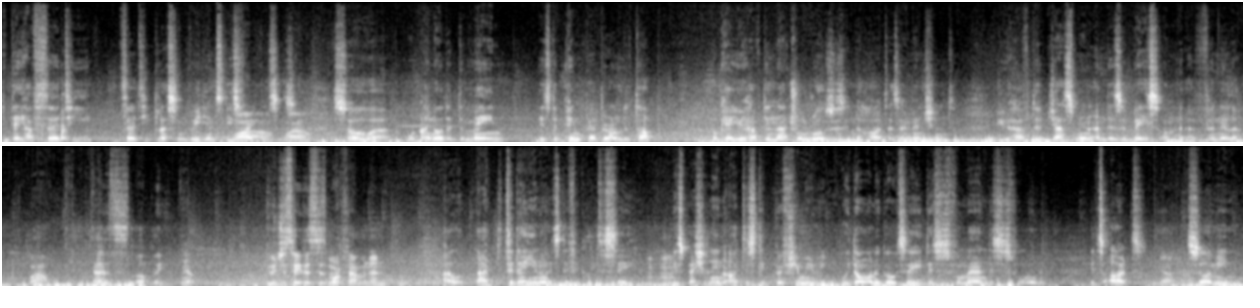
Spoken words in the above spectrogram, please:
they have 30, 30 plus ingredients, these Wow, fragrances. wow. So uh, I know that the main is the pink pepper on the top. Okay, you have the natural roses in the heart, as I mentioned. You have the jasmine, and there's a base on the uh, vanilla. wow. That's lovely. Yeah. Would you say this is more feminine? I would, I, today, you know, it's difficult to say, Mhm. especially in artistic perfumery. We don't want to go say this is for men, this is for women. It's art. Yeah. So I mean,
